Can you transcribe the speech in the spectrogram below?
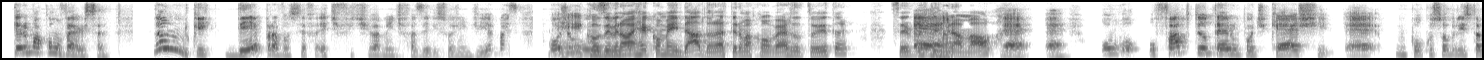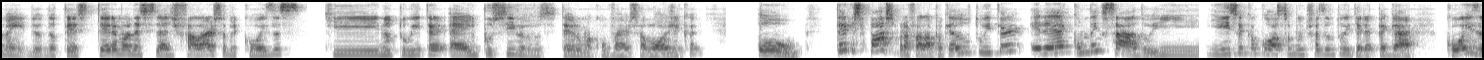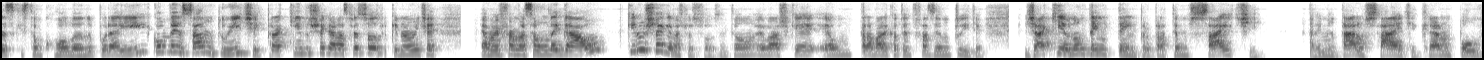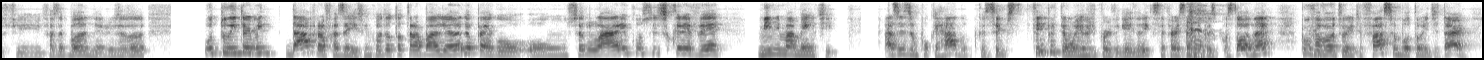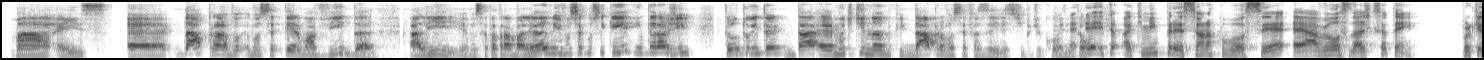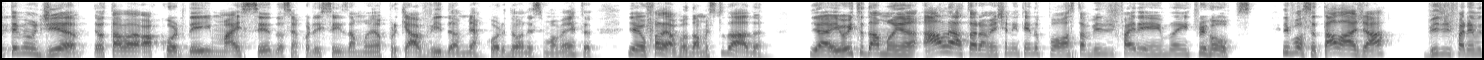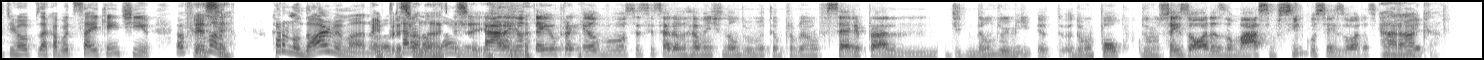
ter uma conversa. Não que dê para você efetivamente fazer isso hoje em dia, mas hoje É, Inclusive, não é Twitter- recomendado, né? Ter uma conversa no Twitter. Sempre É. termina mal. É, é. O, o, o fato de eu ter um podcast é um pouco sobre isso também. De, eu- de eu ter, ter uma necessidade de falar sobre coisas que no Twitter é impossível você ter uma conversa lógica ou ter espaço para falar, porque o Twitter ele é condensado e, e isso é que eu gosto muito de fazer no Twitter, é pegar coisas que estão rolando por aí e condensar num tweet para aquilo chegar nas pessoas, porque normalmente é, é uma informação legal que não chega nas pessoas. Então eu acho que é, é um trabalho que eu tento fazer no Twitter. Já que eu não tenho tempo para ter um site, alimentar um site, criar um post, fazer banners, o Twitter me dá para fazer isso. Enquanto eu estou trabalhando, eu pego um celular e consigo escrever minimamente. Às vezes um pouco errado, porque sempre, sempre tem um erro de português ali que você percebe depois que postou, né? Por favor, Twitter, faça um botão editar, mas é, dá para você ter uma vida ali, você está trabalhando e você conseguir interagir. Então o Twitter dá, é muito dinâmico e dá para você fazer esse tipo de coisa. Então, É, então, é que me impressiona com você é a velocidade que você tem. Porque teve um dia, eu tava, eu acordei mais cedo, assim, acordei seis da manhã, porque a vida me acordou nesse momento. E aí eu falei, ah, vou dar uma estudada. E aí, oito da manhã, aleatoriamente, a Nintendo posta vídeo de Fire Emblem Three Hopes. E você tá lá já, vídeo de Fire Emblem Three Hopes acabou de sair quentinho. Eu fiquei, Esse- mano, o cara não dorme, mano? É impressionante dorme. isso aí. Cara, eu tenho. Eu vou ser sincero, eu realmente não durmo. Eu tenho um problema sério pra, de não dormir. Eu, eu durmo pouco, durmo seis horas no máximo, cinco ou seis horas. por dia. Caraca.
